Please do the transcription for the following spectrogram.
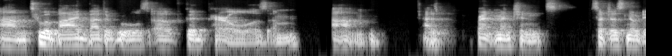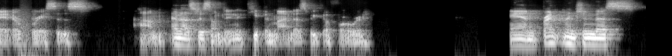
um, to abide by the rules of good parallelism, um, as Brent mentioned, such as no data races. Um, and that's just something to keep in mind as we go forward. And Brent mentioned this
